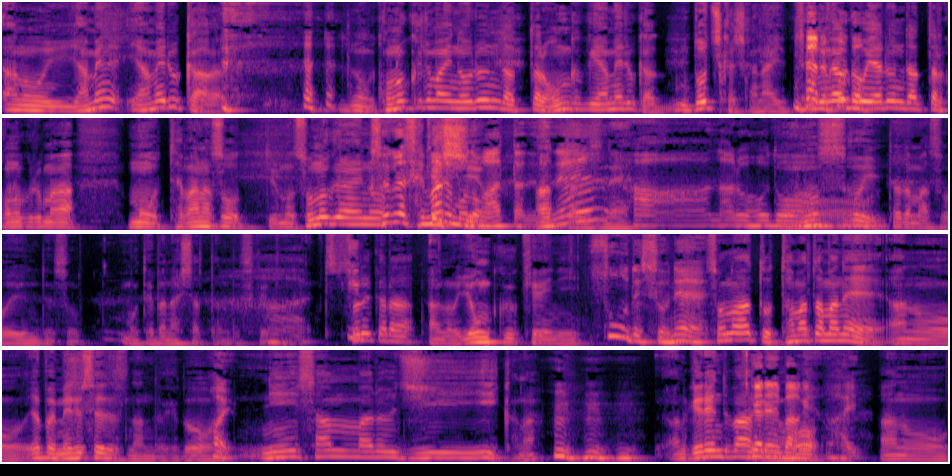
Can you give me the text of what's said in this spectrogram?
あの、やめ、やめるか、この車に乗るんだったら音楽やめるか、どっちかしかない。音楽をやるんだったらこの車はもう手放そうっていう、もうそのぐらいの。それぐらい迫るものがあったんですね。あったんですね。ああ、なるほど。ものすごい、ただまあそういうんで、そう、もう手放しちゃったんですけど、はいそれから、あの、四駆系に、そうですよね。その後、たまたまね、あの、やっぱりメルセデスなんだけど、はい 230GE かな。うん、うん、あの、ゲレンデバうん。ゲレンバーゲン。ーゲンを、はい。あの、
